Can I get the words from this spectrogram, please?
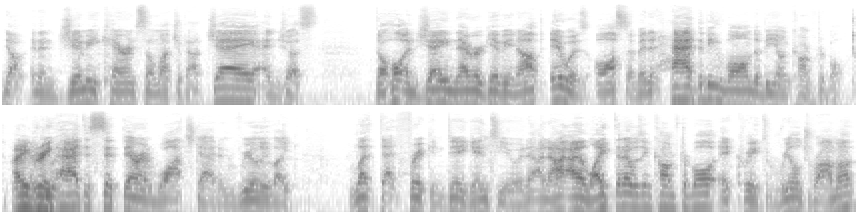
you know, and then Jimmy caring so much about Jey, and just the whole and Jey never giving up. It was awesome, and it had to be long to be uncomfortable. I agree. you had to sit there and watch that and really like let that freaking dig into you. And, and I, I like that I was uncomfortable. It creates real drama.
